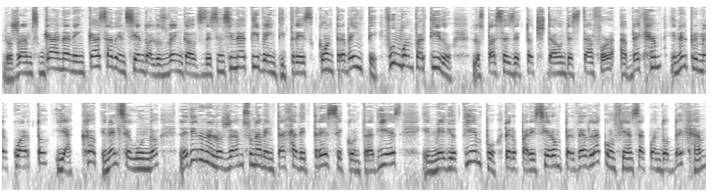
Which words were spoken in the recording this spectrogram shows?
Los Rams ganan en casa venciendo a los Bengals de Cincinnati 23 contra 20. Fue un buen partido. Los pases de touchdown de Stafford a Beckham en el primer cuarto y a Cup en el segundo le dieron a los Rams una ventaja de 13 contra 10 en medio tiempo, pero parecieron perder la confianza cuando Beckham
